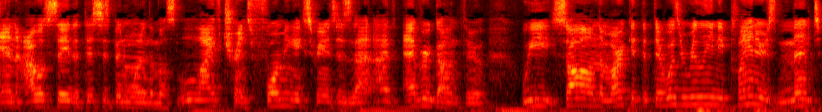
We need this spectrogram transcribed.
and I will say that this has been one of the most life transforming experiences that I've ever gone through we saw on the market that there wasn't really any planners meant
